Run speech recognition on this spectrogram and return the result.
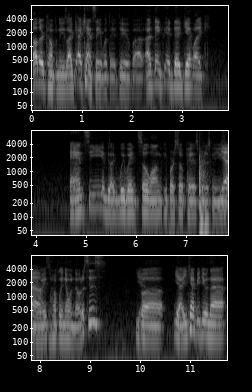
other companies. I, I can't say what they do, but I think it, they'd get like antsy and be like, "We waited so long, and people are so pissed. We're just gonna use it anyways, and hopefully no one notices." Yeah. But yeah, you can't be doing that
